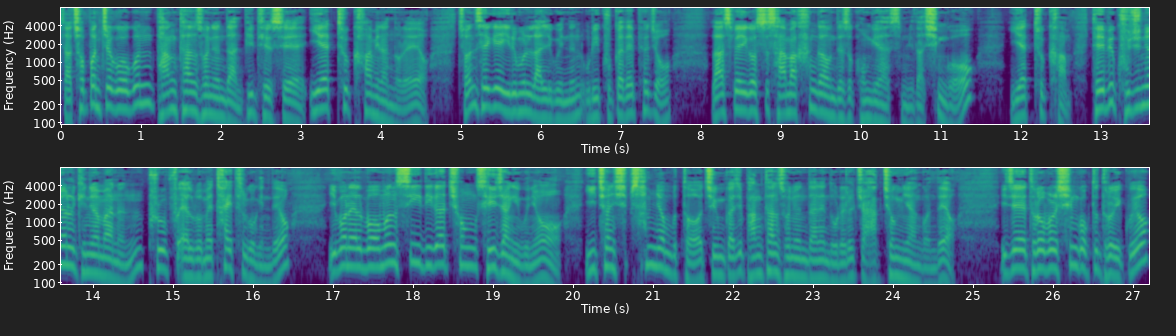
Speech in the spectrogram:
자, 첫 번째 곡은 방탄소년단 BTS의 Yet to Come이라는 노래예요. 전 세계에 이름을 날리고 있는 우리 국가대표죠. 라스베이거스 사막 한가운데서 공개했습니다. 신곡. Yet to Come. 데뷔 9주년을 기념하는 프루프 앨범의 타이틀곡인데요. 이번 앨범은 CD가 총 3장이군요. 2013년부터 지금까지 방탄소년단의 노래를 쫙 정리한 건데요. 이제 들어볼 신곡도 들어있고요.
